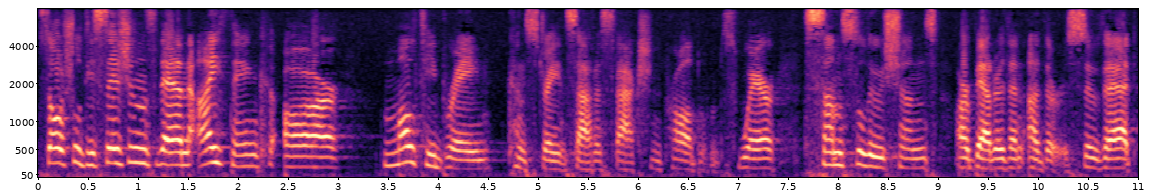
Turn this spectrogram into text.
Social decisions, then, I think, are multi brain constraint satisfaction problems where some solutions are better than others, so that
